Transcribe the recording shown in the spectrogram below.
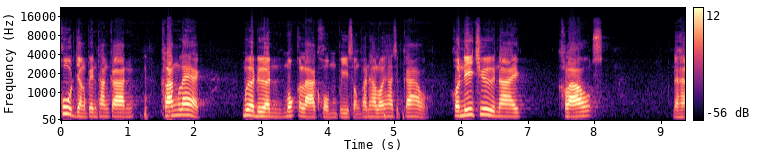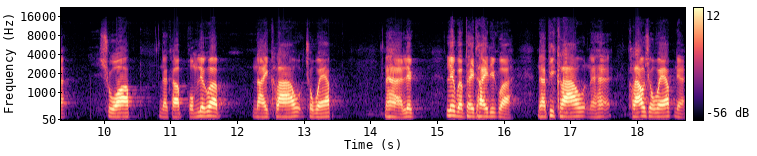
พูดอย่างเป็นทางการครั้งแรกเมื่อเดือนมกราคมปี 2559 คนนี้ชื่อนายคลาวส์นะฮะชวบนะครับผมเรียกว่านายคลาวชวบนะฮะเรียกเรียกแบบไทยๆดีกว่านะพี่คลาวนะฮะคลาวชวบเนี่ย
